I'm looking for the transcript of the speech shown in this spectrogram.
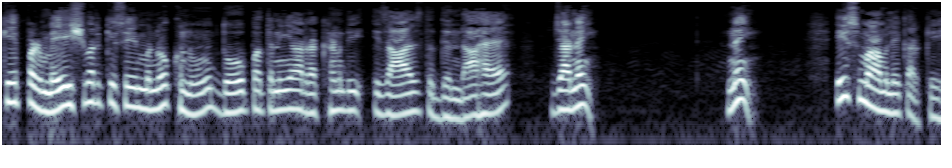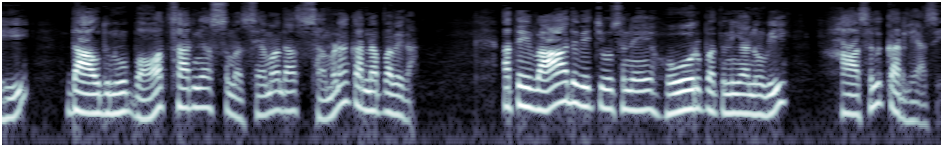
ਕਿ ਪਰਮੇਸ਼ਵਰ ਕਿਸੇ ਮਨੁੱਖ ਨੂੰ ਦੋ ਪਤਨੀਆਂ ਰੱਖਣ ਦੀ ਇਜਾਜ਼ਤ ਦਿੰਦਾ ਹੈ ਜਾਂ ਨਹੀਂ? ਨਹੀਂ। ਇਸ ਮਾਮਲੇ ਕਰਕੇ ਹੀ ਦਾਊਦ ਨੂੰ ਬਹੁਤ ਸਾਰੀਆਂ ਸਮੱਸਿਆਵਾਂ ਦਾ ਸਾਹਮਣਾ ਕਰਨਾ ਪਵੇਗਾ ਅਤੇ ਬਾਅਦ ਵਿੱਚ ਉਸਨੇ ਹੋਰ ਪਤਨੀਆਂ ਨੂੰ ਵੀ ਹਾਸਲ ਕਰ ਲਿਆ ਸੀ।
